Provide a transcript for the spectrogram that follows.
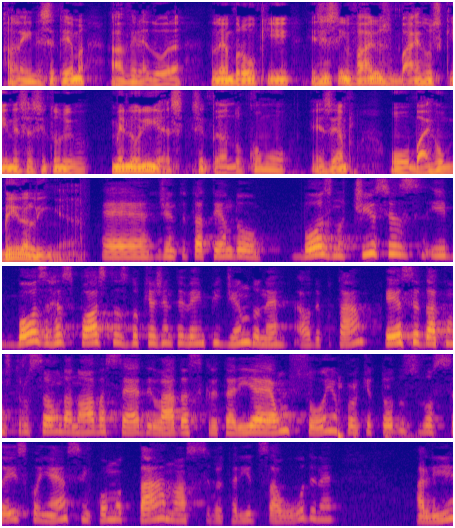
Além desse tema, a vereadora lembrou que existem vários bairros que necessitam de melhorias, citando como exemplo o bairro Beira Linha. É, a gente está tendo boas notícias e boas respostas do que a gente vem pedindo, né, ao deputado. Esse da construção da nova sede lá da secretaria é um sonho, porque todos vocês conhecem como está a nossa secretaria de saúde, né, ali,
